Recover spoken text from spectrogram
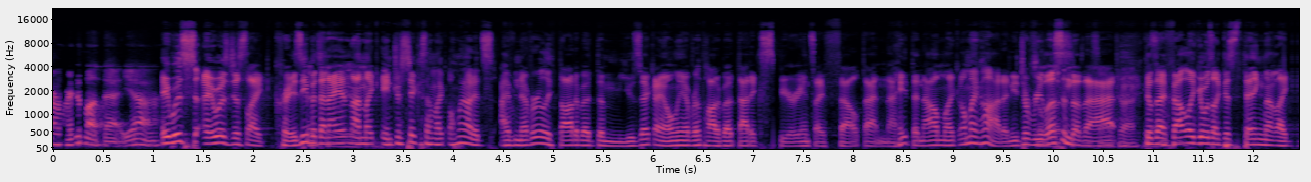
I read about that. Yeah. it was it was just like crazy but That's then I, i'm like interested because i'm like oh my god it's i've never really thought about the music i only ever thought about that experience i felt that night that now i'm like oh my god i need to re-listen to to that because i felt like it was like this thing that like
